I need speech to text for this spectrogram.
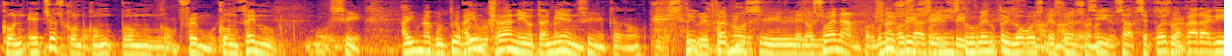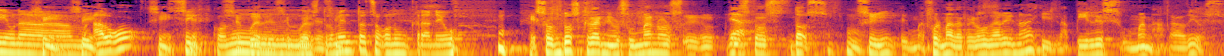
con, hechos con, con, con, con fémures. con fémur. Sí, hay una cultura. Hay bueno, un los- cráneo también. Sí, claro. Los tibetanos. eh, Pero suenan, porque una sí, cosa sí, es sí, el sí, instrumento y luego es que suena. Sí, o sea, se puede Suena. tocar aquí una Sí, sí. algo, Sí, con se un puede, se puede, instrumento hecho con un cráneo. Que son dos cráneos humanos eh, Ya, puestos. dos. Sí, en forma de reloj de arena y la piel es humana. Adiós.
